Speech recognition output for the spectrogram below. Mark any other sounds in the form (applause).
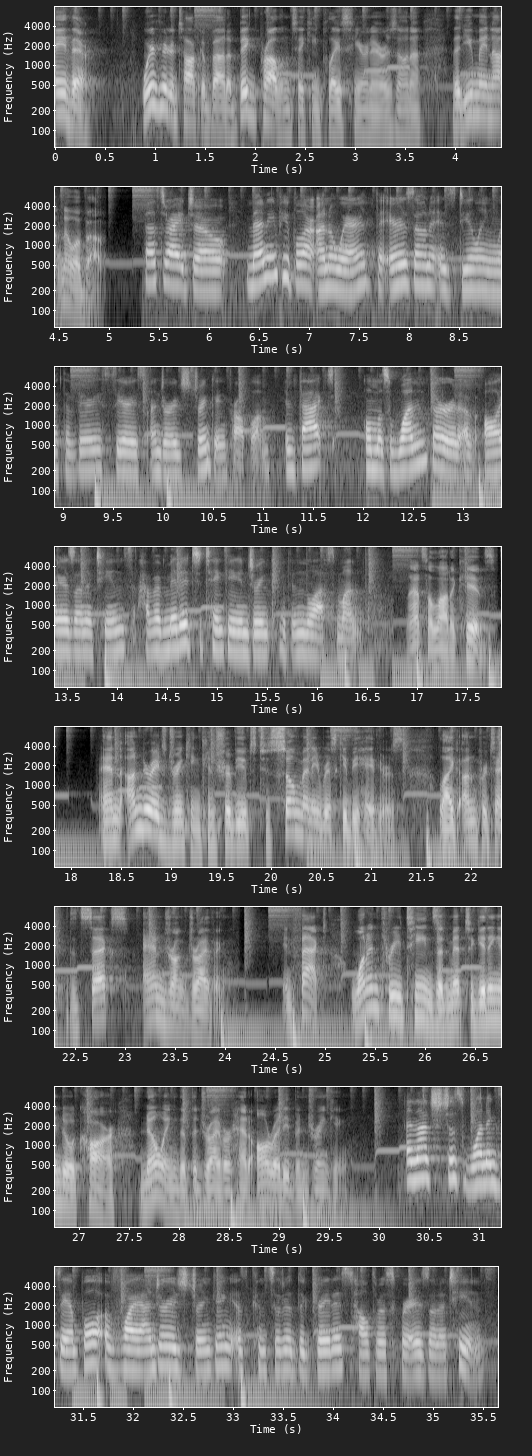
Hey there. We're here to talk about a big problem taking place here in Arizona that you may not know about. That's right, Joe. Many people are unaware that Arizona is dealing with a very serious underage drinking problem. In fact, almost one third of all Arizona teens have admitted to taking a drink within the last month. That's a lot of kids. And underage drinking contributes to so many risky behaviors, like unprotected sex and drunk driving. In fact, one in three teens admit to getting into a car knowing that the driver had already been drinking. And that's just one example of why underage drinking is considered the greatest health risk for Arizona teens.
